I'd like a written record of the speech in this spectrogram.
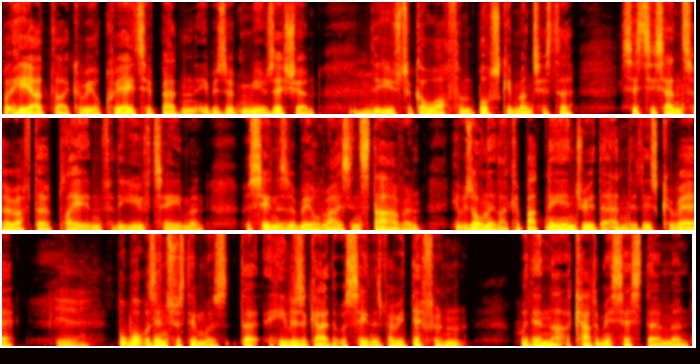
But he had like a real creative bent. He was a musician Mm-hmm. that used to go off and busk in Manchester city centre after playing for the youth team and was seen as a real rising star. And it was only like a bad knee injury that ended his career. Yeah. But what was interesting was that he was a guy that was seen as very different within that academy system and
